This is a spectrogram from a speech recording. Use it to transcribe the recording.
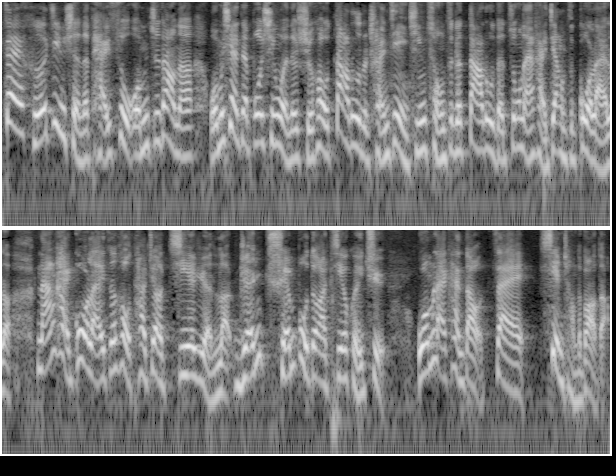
在河静省的台塑。我们知道呢，我们现在在播新闻的时候，大陆的船舰已经从这个大陆的中南海这样子过来了，南海过来之后，他就要接人了，人全部都要接回去。我们来看到在现场的报道。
